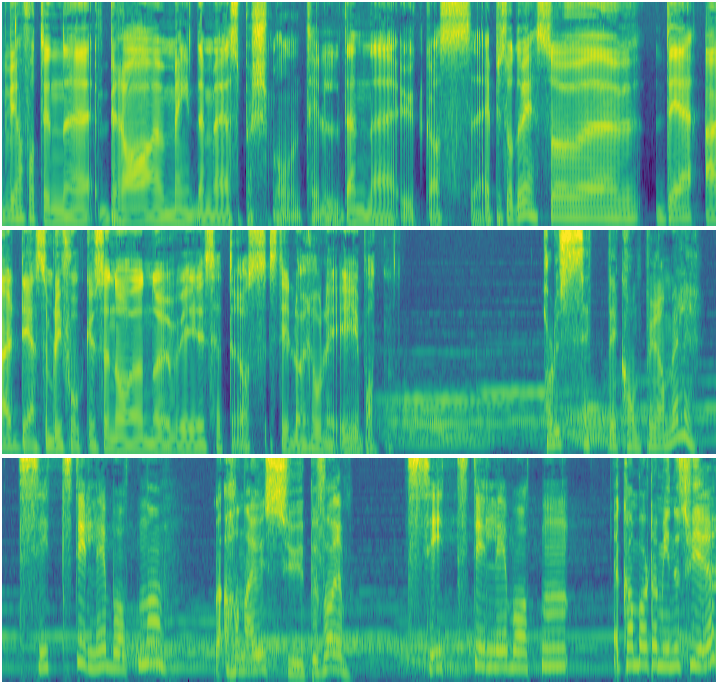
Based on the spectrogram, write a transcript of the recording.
vi har fått inn eh, bra mengde med spørsmål til denne ukas episode. vi. Så eh, det er det som blir fokuset nå når vi setter oss stille og rolig i båten. Har du sett det kampprogrammet, eller? Sitt stille i båten nå. Men Han er jo i superform. Sitt stille i båten. Jeg kan bare ta minus fire.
